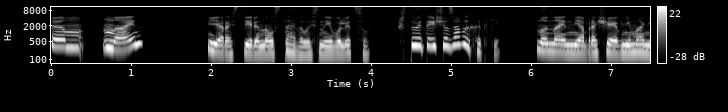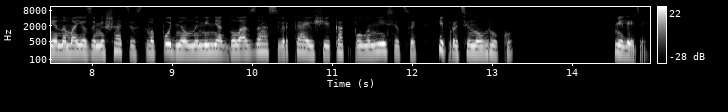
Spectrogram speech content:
«Эм, Найн?» Я растерянно уставилась на его лицо. Что это еще за выходки? Но Найн, не обращая внимания на мое замешательство, поднял на меня глаза, сверкающие как полумесяцы, и протянул руку. «Миледи,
